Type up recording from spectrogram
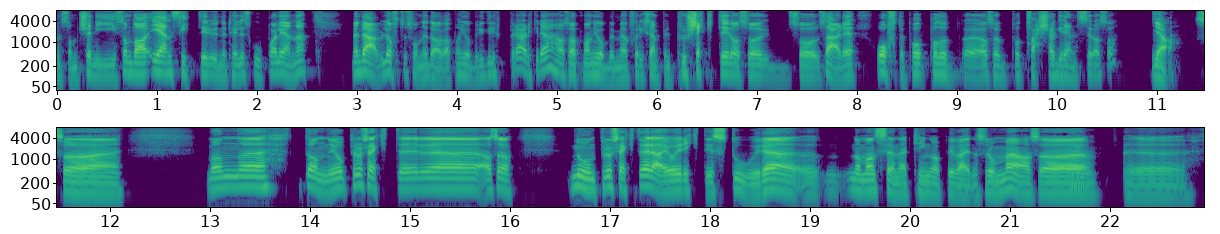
ensomt geni som da igjen sitter under teleskopet alene. Men det er vel ofte sånn i dag at man jobber i grupper, er det ikke det? Altså At man jobber med f.eks. prosjekter, og så, så, så er det ofte på, på, altså på tvers av grenser også. Ja, så eh, man eh, danner jo prosjekter eh, Altså, noen prosjekter er jo riktig store eh, når man sender ting opp i verdensrommet. Altså eh,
